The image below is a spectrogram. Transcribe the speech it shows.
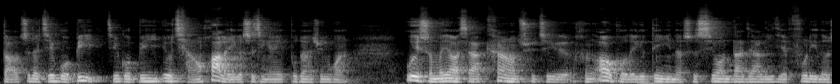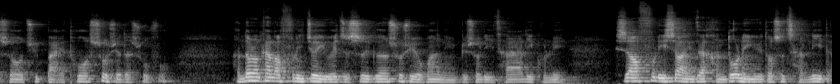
导致了结果 B，结果 B 又强化了一个事情 A，不断循环。为什么要下看上去这个很拗口的一个定义呢？是希望大家理解复利的时候去摆脱数学的束缚。很多人看到复利就以为只是跟数学有关的领域，比如说理财、利滚利。实际上，复利效应在很多领域都是成立的。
